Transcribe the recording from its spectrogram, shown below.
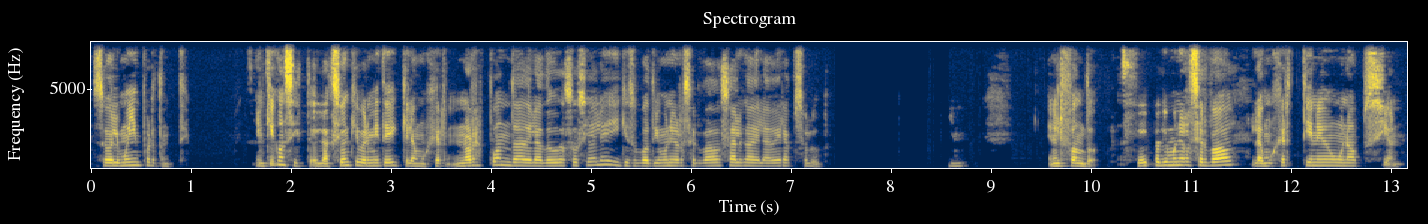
se vuelve muy importante. ¿En qué consiste? La acción que permite que la mujer no responda de las deudas sociales y que su patrimonio reservado salga del haber absoluto. En el fondo, si hay patrimonio reservado, la mujer tiene una opción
